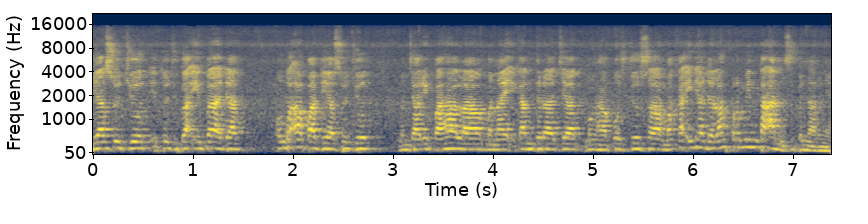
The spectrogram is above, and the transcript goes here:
Dia sujud itu juga ibadah. Untuk apa dia sujud? mencari pahala, menaikkan derajat, menghapus dosa, maka ini adalah permintaan sebenarnya.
